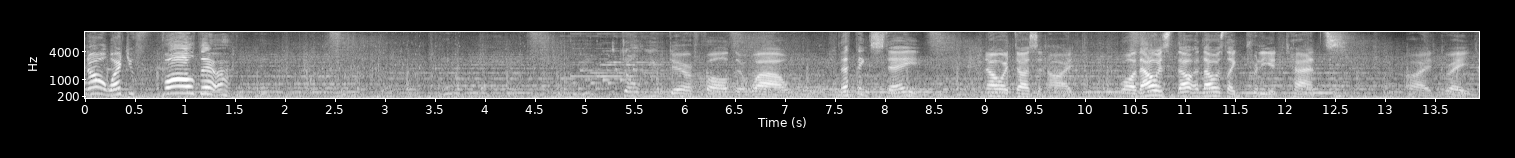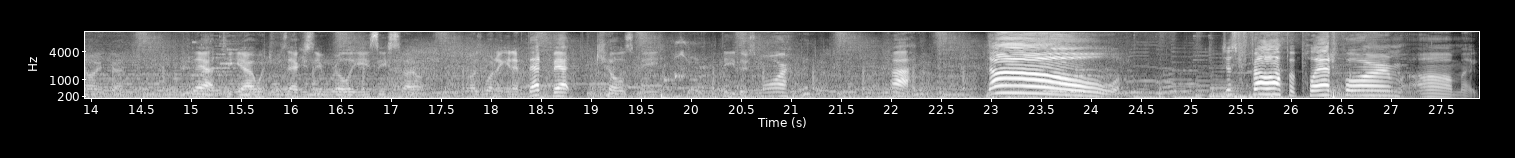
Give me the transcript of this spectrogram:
No, why'd you fall there? Don't you dare fall there. Wow. That thing stay? No, it doesn't. Alright. Well, that was that, that was like pretty intense. Alright, great. Now I've got that to get, which was actually really easy. So I, was wondering, and if that bat kills me, see, there's more. Ah, no! Just fell off a platform. Oh my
